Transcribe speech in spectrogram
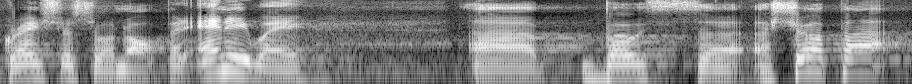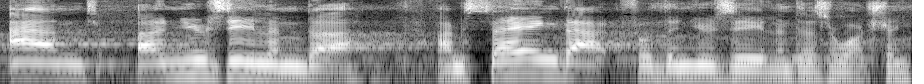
gracious or not, but anyway, uh, both uh, a Sherpa and a New Zealander, I'm saying that for the New Zealanders watching,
